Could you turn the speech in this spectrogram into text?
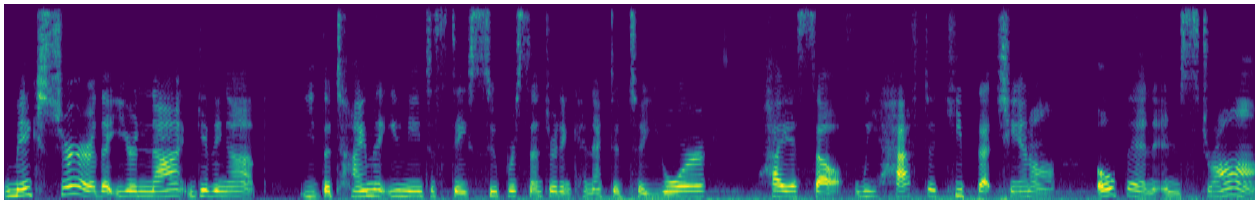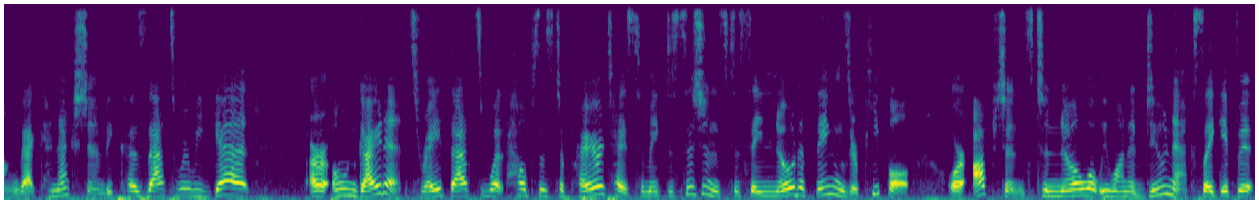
make sure that you're not giving up the time that you need to stay super centered and connected to your highest self. We have to keep that channel open and strong that connection because that's where we get our own guidance, right? That's what helps us to prioritize, to make decisions, to say no to things or people or options, to know what we want to do next. Like if it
